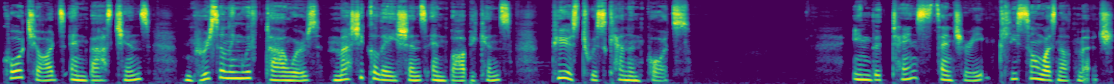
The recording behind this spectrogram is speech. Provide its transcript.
courtyards, and bastions, bristling with towers, machicolations, and barbicans, pierced with cannon ports. In the 10th century, Clisson was not much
